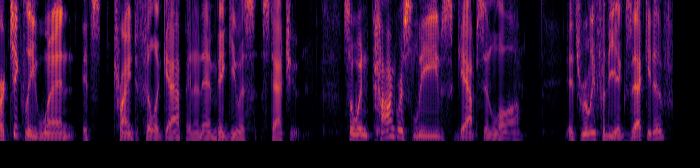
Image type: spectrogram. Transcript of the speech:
particularly when it's trying to fill a gap in an ambiguous statute. So when Congress leaves gaps in law, it's really for the executive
